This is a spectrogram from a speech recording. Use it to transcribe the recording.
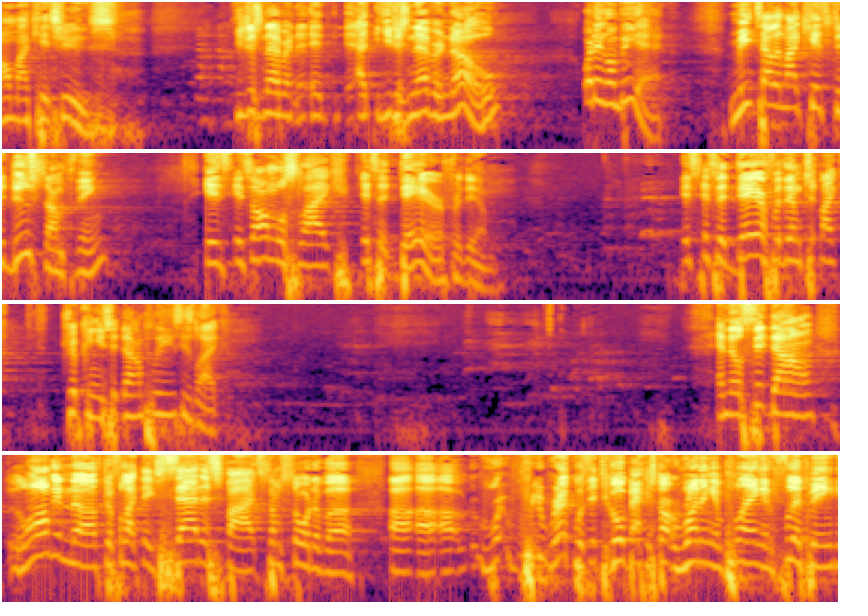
all my kids' shoes. You just never, it, it, you just never know where they're going to be at. Me telling my kids to do something is, it's almost like it's a dare for them. It's, it's a dare for them to like, Trip, can you sit down, please? He's like, and they'll sit down long enough to feel like they've satisfied some sort of a, a, a, prerequisite to go back and start running and playing and flipping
